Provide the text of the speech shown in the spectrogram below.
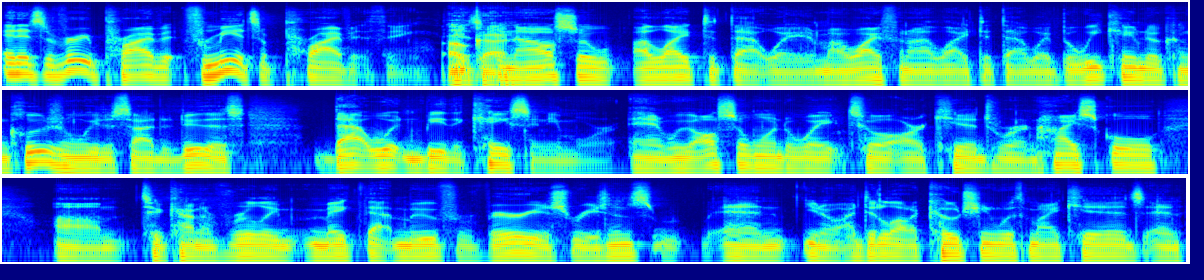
And it's a very private for me. It's a private thing. It's- Okay. and I also I liked it that way, and my wife and I liked it that way. But we came to a conclusion when we decided to do this that wouldn't be the case anymore. And we also wanted to wait till our kids were in high school. Um, to kind of really make that move for various reasons. And, you know, I did a lot of coaching with my kids and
